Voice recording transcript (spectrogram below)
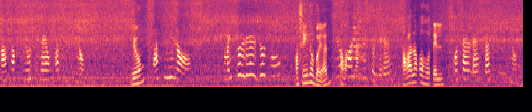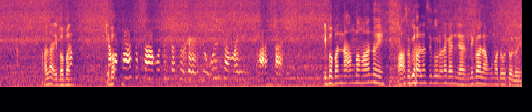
Nasa QC na yung casino. Yung Casino. May sulir doon oh. Casino ba yan? Hindi Aka- alam yung sulir. akala ko hotel. Hotel and casino. Ala, iba ba? Iba, Nakapasok na ako dun sa sulir. Doon sa may pasan. iba ba na ang mga ano eh. Makasugalan siguro na ganyan. Hindi ko alam kung matutuloy.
